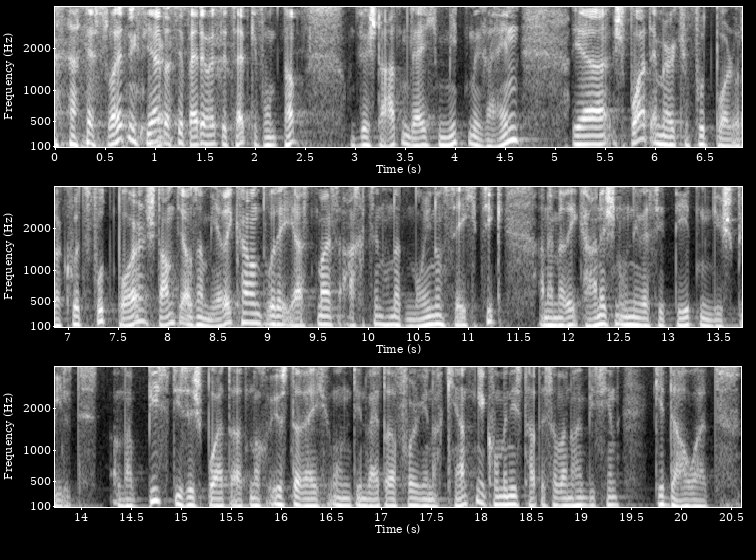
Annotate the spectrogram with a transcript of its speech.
es freut mich sehr, dass ihr beide heute Zeit gefunden habt und wir starten gleich mitten rein. Der Sport American Football oder kurz Football stammt ja aus Amerika und wurde erstmals 1869 an amerikanischen Universitäten gespielt. Aber bis diese Sportart nach Österreich und in weiterer Folge nach Kärnten gekommen ist, hat es aber noch ein bisschen gedauert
